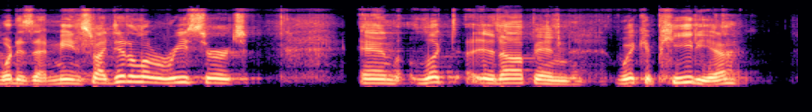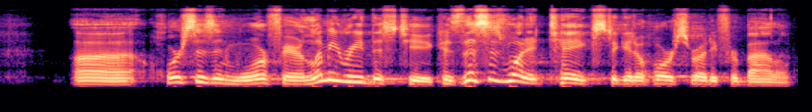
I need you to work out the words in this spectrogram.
What does that mean? So I did a little research and looked it up in Wikipedia. Uh, horses in warfare. Let me read this to you because this is what it takes to get a horse ready for battle.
